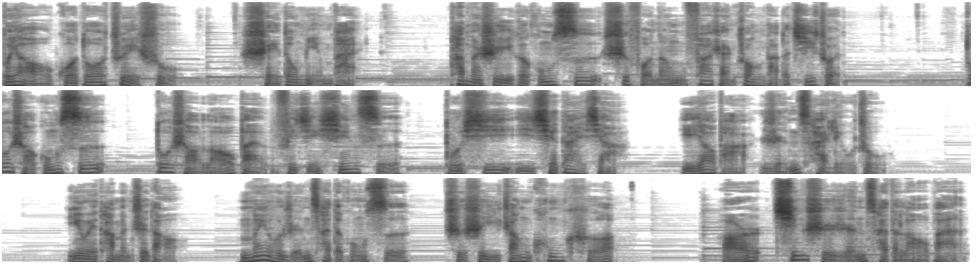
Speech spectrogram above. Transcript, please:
不要过多赘述，谁都明白，他们是一个公司是否能发展壮大的基准。多少公司？多少老板费尽心思，不惜一切代价，也要把人才留住，因为他们知道，没有人才的公司只是一张空壳，而轻视人才的老板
